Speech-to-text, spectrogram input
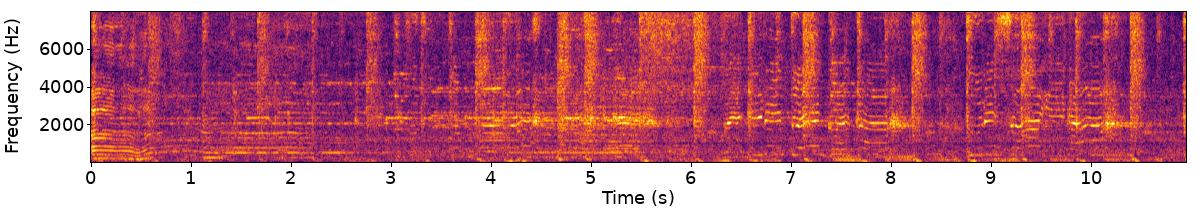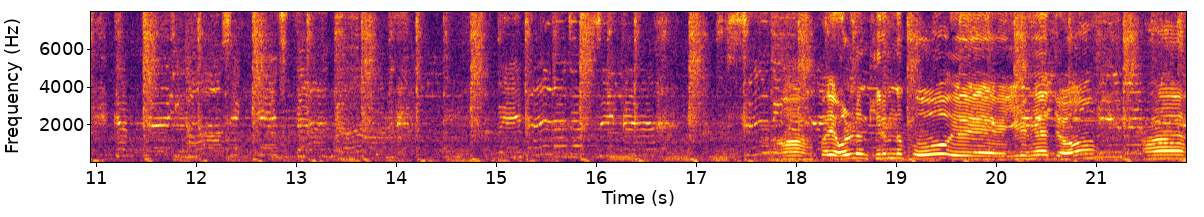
아, 빨리 얼른 기름 넣고 예, 일을 해야죠. 아,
